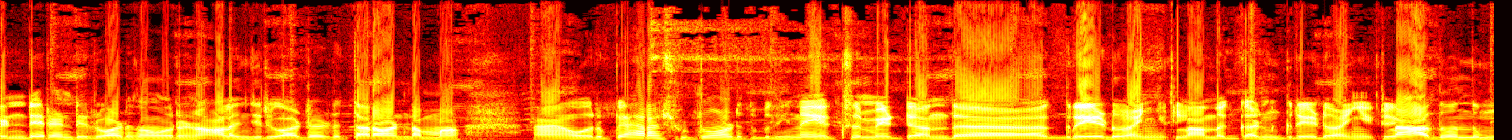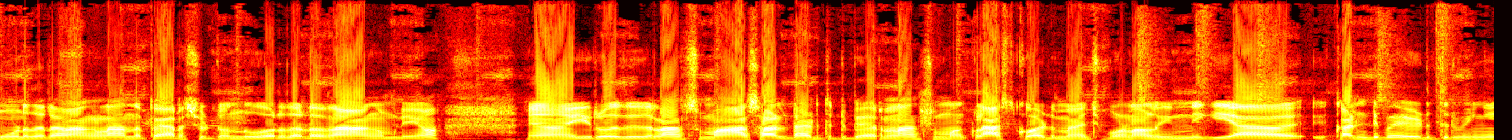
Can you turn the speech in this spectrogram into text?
ரெண்டே ரெண்டு ரிவார்டு தான். ஒரு நாலஞ்சு ரிவார்டு தர வேண்டாமா? ஒரு பேராஷூட்டும் அடுத்து பார்த்தீங்கன்னா எக்ஸமேட் அந்த கிரேடு வாங்கிக்கலாம். அந்த கன் கிரேடு வாங்கிக்கலாம். அது வந்து மூணு தடவை வாங்கலாம். அந்த பேராஷூட் வந்து ஒரு தடவை தான் வாங்க முடியும். இருபது இதெல்லாம் சும்மா அசால்ட்டாக எடுத்துகிட்டு போயிடலாம் சும்மா கிளாஸ் ஸ்குவாட் மேட்ச் போனாலும் இன்றைக்கி கண்டிப்பாக எடுத்துருவீங்க.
